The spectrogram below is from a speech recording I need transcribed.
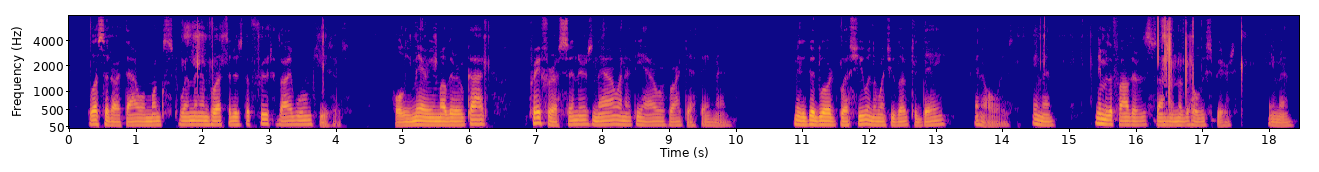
Blessed art thou amongst women, and blessed is the fruit of thy womb, Jesus. Holy Mary, Mother of God, pray for us sinners now and at the hour of our death. Amen. May the good Lord bless you and the ones you love today and always. Amen. In the name of the Father, of the Son, and of the Holy Spirit. Amen.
